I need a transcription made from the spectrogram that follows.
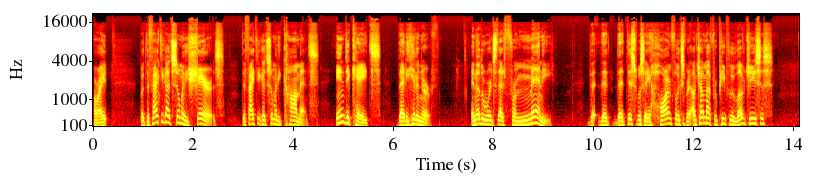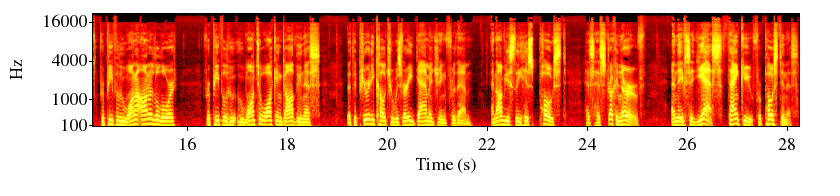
all right? But the fact he got so many shares, the fact he got so many comments, indicates that he hit a nerve. In other words, that for many, that, that, that this was a harmful experience. I'm talking about for people who love Jesus, for people who want to honor the Lord, for people who, who want to walk in godliness, that the purity culture was very damaging for them. And obviously, his post has, has struck a nerve. And they've said, Yes, thank you for posting this.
